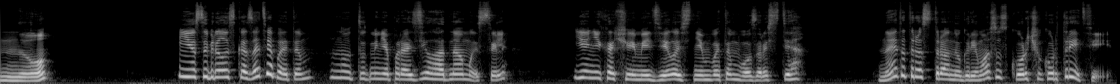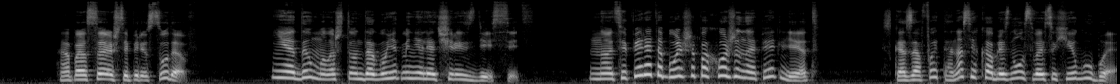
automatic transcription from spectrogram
но... Я собиралась сказать об этом, но тут меня поразила одна мысль. Я не хочу иметь дело с ним в этом возрасте. На этот раз странную гримасу скорчил Кур Третий. Опасаешься пересудов? Я думала, что он догонит меня лет через десять. Но теперь это больше похоже на пять лет. Сказав это, она слегка облизнула свои сухие губы.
